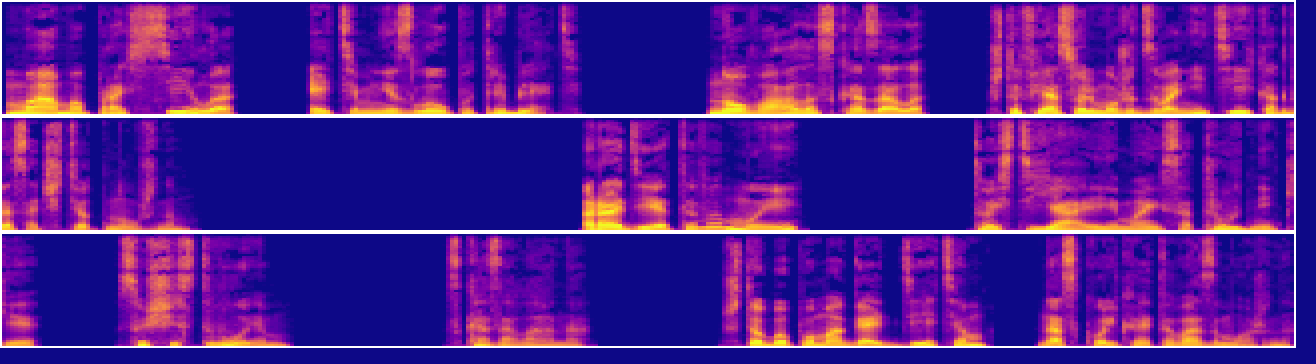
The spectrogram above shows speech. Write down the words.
Мама просила этим не злоупотреблять. Но Вала сказала, что Фиасоль может звонить ей, когда сочтет нужным. Ради этого мы, то есть я и мои сотрудники, существуем», — сказала она, «чтобы помогать детям, насколько это возможно».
